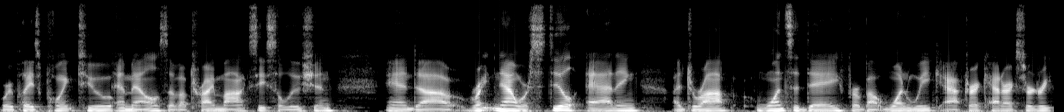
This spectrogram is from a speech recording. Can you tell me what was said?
where we place 0.2 mLs of a Trimoxy solution. And uh, right now, we're still adding a drop once a day for about one week after a cataract surgery,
